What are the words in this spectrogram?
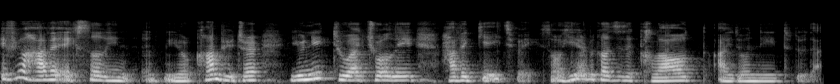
if you have Excel in your computer, you need to actually have a gateway. So here, because it's a cloud, I don't need to do that.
